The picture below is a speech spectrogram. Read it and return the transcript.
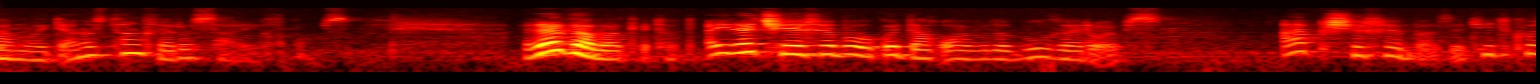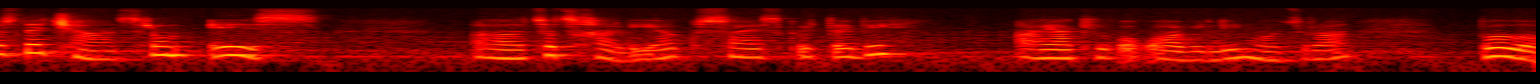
გამოიტანოს თან ღეროს არიხმობს. რა გავაკეთოთ? აი რა შეეხება უკვე დაყვავილებულ ღეროებს. აქ შეხებაზე თითქოს და ჩანს რომ ეს ცოცხალი აქვს საესკვირტები. აი აქ იყო ყვავილი მოძრა. ბოლო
